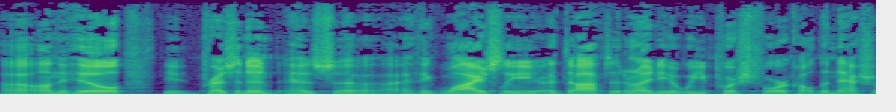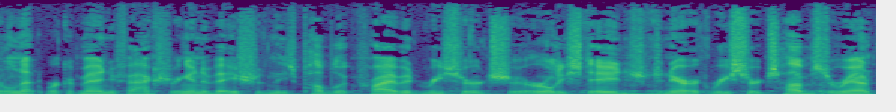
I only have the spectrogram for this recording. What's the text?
uh, on the Hill. The president has, uh, I think, wisely adopted an idea we pushed for called the National Network of Manufacturing Innovation. These public-private research, early stage generic research hubs around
